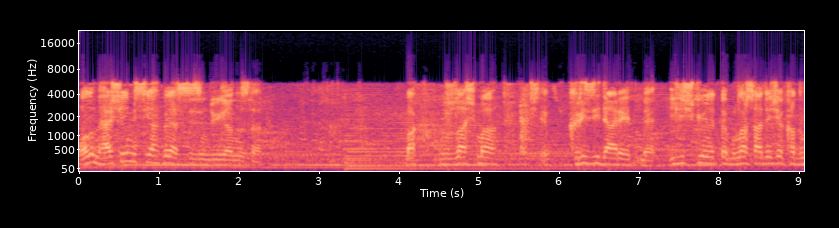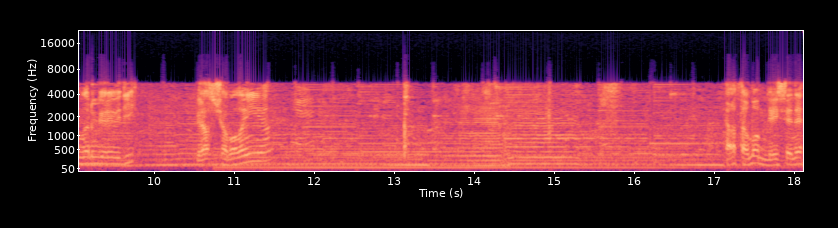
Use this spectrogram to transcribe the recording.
Oğlum her şey mi siyah beyaz sizin dünyanızda? Bak uzlaşma, işte kriz idare etme, ilişki yönetme bunlar sadece kadınların görevi değil. Biraz çabalayın ya. Ya tamam neyse ne.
